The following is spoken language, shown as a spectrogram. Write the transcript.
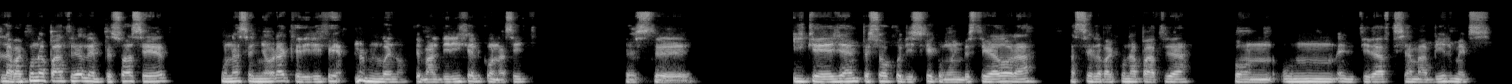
la vacuna patria la empezó a hacer una señora que dirige, bueno, que mal dirige el CONACIT, este, y que ella empezó, pues, como investigadora hacer la vacuna patria con una entidad que se llama Birmex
